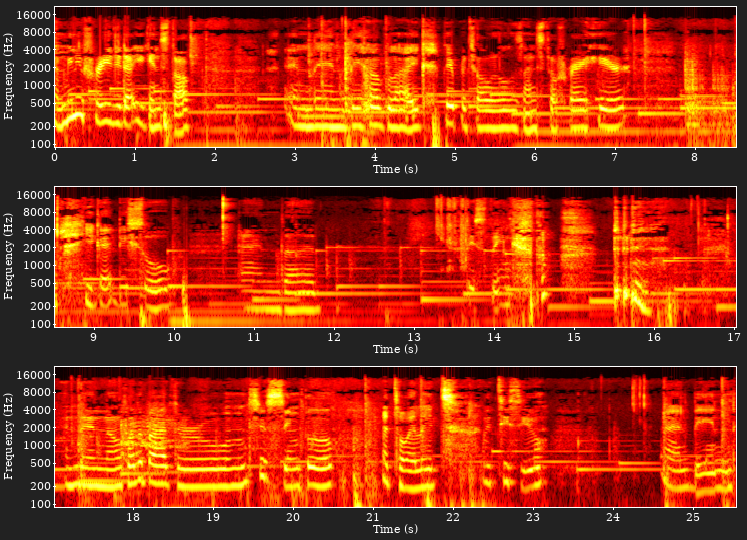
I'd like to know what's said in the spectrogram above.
a mini fridge that you can stop. And then they have like paper towels and stuff right here. You get this soap and the this thing and then now for the bathroom. It's just simple. A toilet with tissue and then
